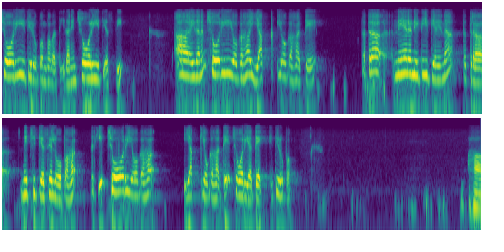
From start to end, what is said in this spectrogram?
चोरी इति रूपं भवति। इदानीं चोरी इति अस्ति। इदानीं चोरी योगः यक् योगः ते तत्र नेरनिटि इत्यनेन तत्र निच् इत्यस्य लोपः तर्हि चोर्योगः यक् योगः ते चोर्यते इति रूपम्। हा।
